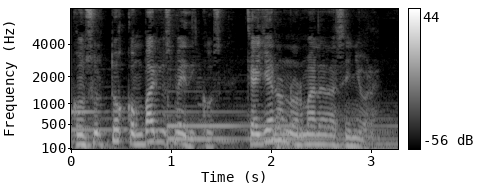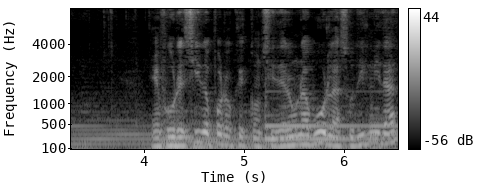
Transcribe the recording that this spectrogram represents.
consultó con varios médicos que hallaron normal a la señora. Enfurecido por lo que consideró una burla a su dignidad,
